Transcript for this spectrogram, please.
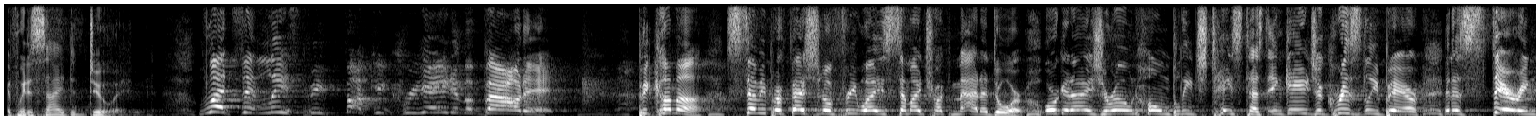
If we decide to do it, let's at creative about it. Become a semi professional freeway semi truck matador. Organize your own home bleach taste test. Engage a grizzly bear in a staring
